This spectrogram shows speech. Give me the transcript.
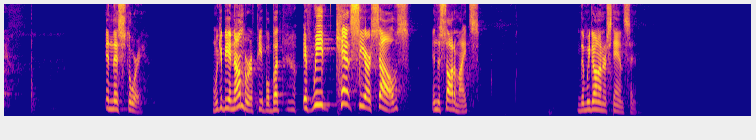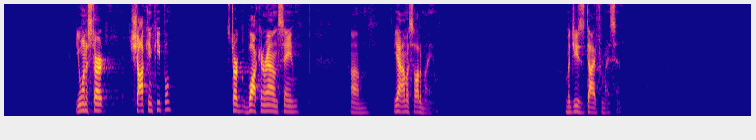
in this story? We could be a number of people, but if we can't see ourselves in the Sodomites, then we don't understand sin. You want to start shocking people? Start walking around saying, um, yeah, I'm a sodomite. But Jesus died for my sin.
